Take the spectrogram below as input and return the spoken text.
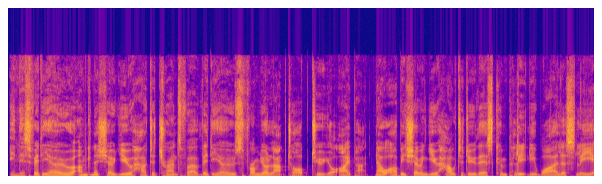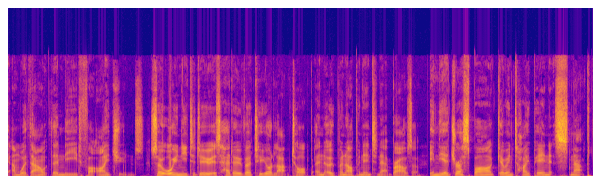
In this video, I'm going to show you how to transfer videos from your laptop to your iPad. Now, I'll be showing you how to do this completely wirelessly and without the need for iTunes. So all you need to do is head over to your laptop and open up an internet browser. In the address bar, go and type in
